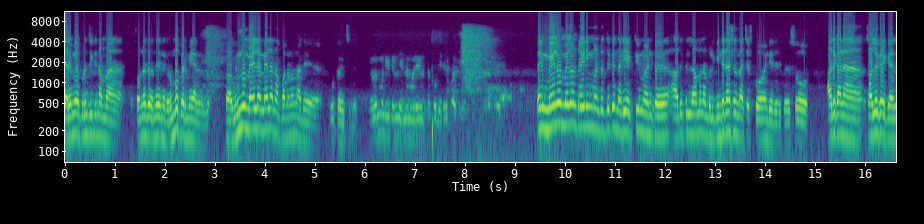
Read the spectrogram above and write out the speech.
திறமையை புரிஞ்சுக்கிட்டு நம்ம சொன்னது வந்து எனக்கு ரொம்ப பெருமையா இருந்தது. ஸோ இன்னும் மேலே மேலே நான் பண்ணணும்னு அது ஊக்குவிச்சுது. கவர்மெண்ட் கிட்ட இருந்து என்ன மாதிரியான சப்போர்ட் எதிர்பார்க்குறீங்க? எனக்கு மேலும் மேலும் ட்ரைனிங் பண்றதுக்கு நிறைய எக்யூப்மெண்ட் அதுக்கு இல்லாம நம்மளுக்கு இன்டர்நேஷனல் மேட்சஸ் போக வேண்டியது இருக்கு. ஸோ அதுக்கான சலுகைகள்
